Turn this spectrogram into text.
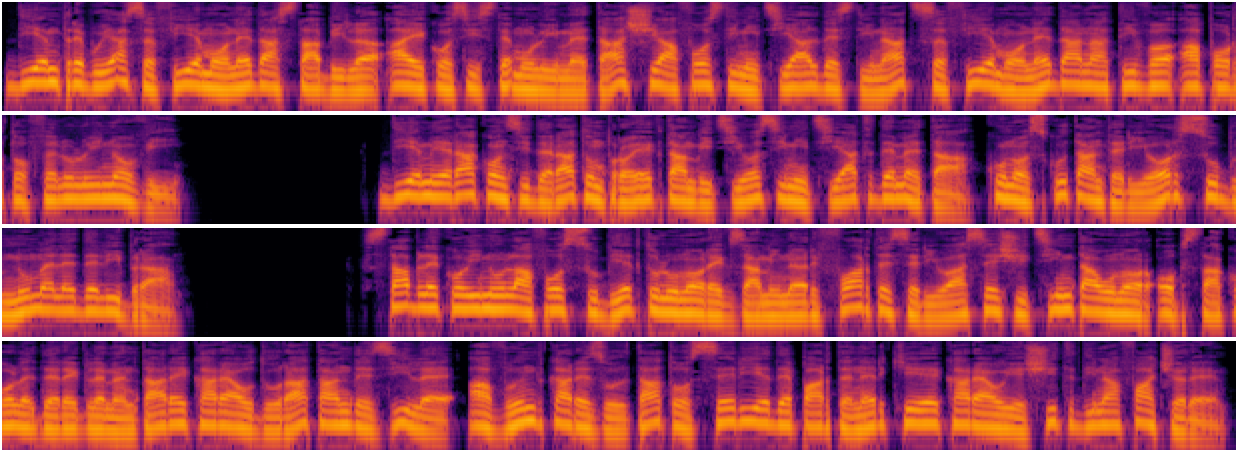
Diem trebuia să fie moneda stabilă a ecosistemului Meta și a fost inițial destinat să fie moneda nativă a portofelului Novi. Diem era considerat un proiect ambițios inițiat de Meta, cunoscut anterior sub numele de Libra. Stablecoin-ul a fost subiectul unor examinări foarte serioase și ținta unor obstacole de reglementare care au durat ani de zile, având ca rezultat o serie de parteneri cheie care au ieșit din afacere.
